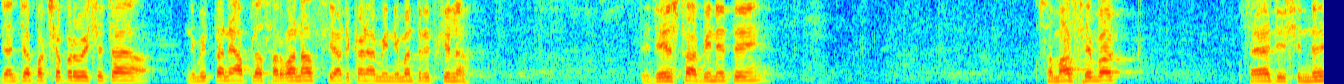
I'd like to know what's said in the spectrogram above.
ज्यांच्या पक्षप्रवेशाच्या निमित्ताने आपल्या सर्वांनाच या ठिकाणी आम्ही निमंत्रित केलं. ते ज्येष्ठ अभिनेते समाजसेवक सयाजी शिंदे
